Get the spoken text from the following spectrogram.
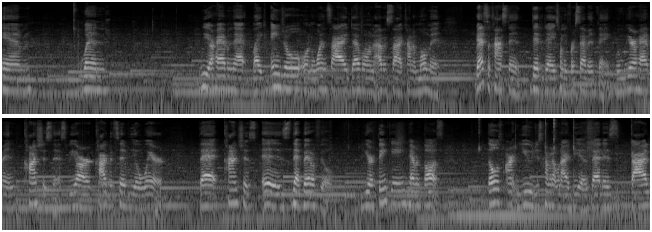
and when we are having that like angel on the one side, devil on the other side kind of moment, that's a constant day to day, 24 7 thing. When we are having consciousness, we are cognitively aware that conscious is that battlefield. You're thinking, having thoughts, those aren't you just coming up with ideas. That is God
